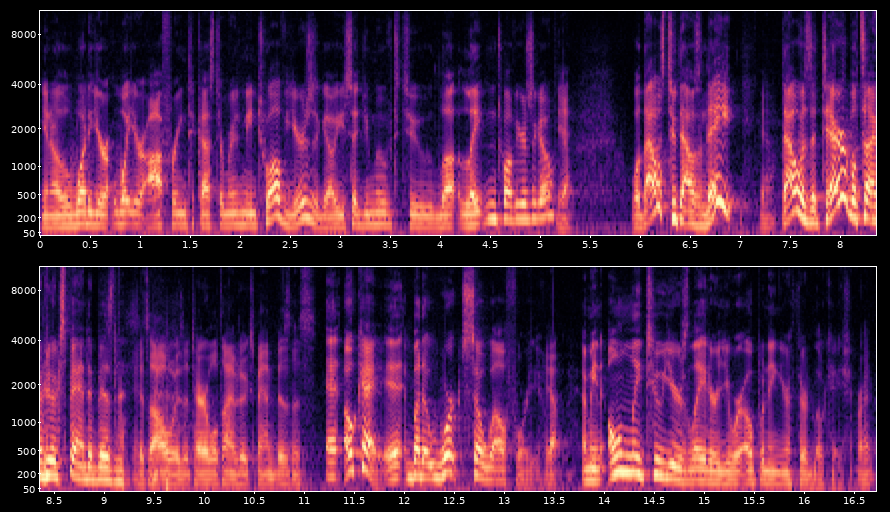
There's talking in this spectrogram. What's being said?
You know, what are your what you're offering to customers. I mean, 12 years ago, you said you moved to Layton 12 years ago. Yeah. Well, that was 2008. Yeah. That was a terrible time to expand a business. It's always a terrible time to expand business. Uh, okay, it- but it worked so well for you. Yeah. I mean, only two years later, you were opening your third location. Right.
